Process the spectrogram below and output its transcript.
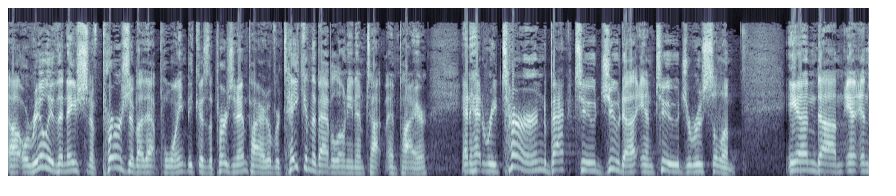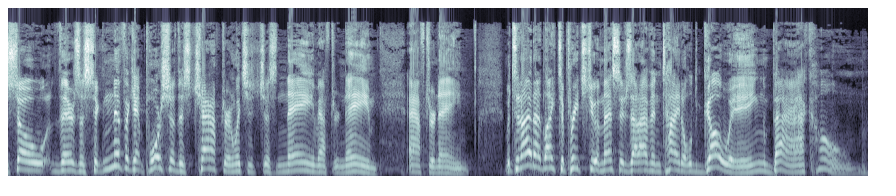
uh, or really the nation of Persia by that point, because the Persian Empire had overtaken the Babylonian Empire and had returned back to Judah and to Jerusalem. And, um, and, and, so there's a significant portion of this chapter in which it's just name after name after name. But tonight I'd like to preach to you a message that I've entitled Going Back Home.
